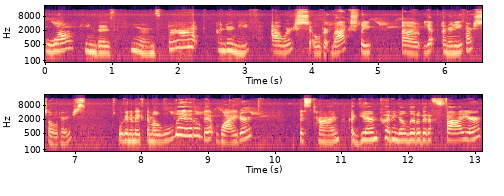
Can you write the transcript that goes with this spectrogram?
walking those hands back underneath our shoulder. Well, actually, uh, yep, underneath our shoulders. We're to make them a little bit wider this time. Again, putting a little bit of fire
